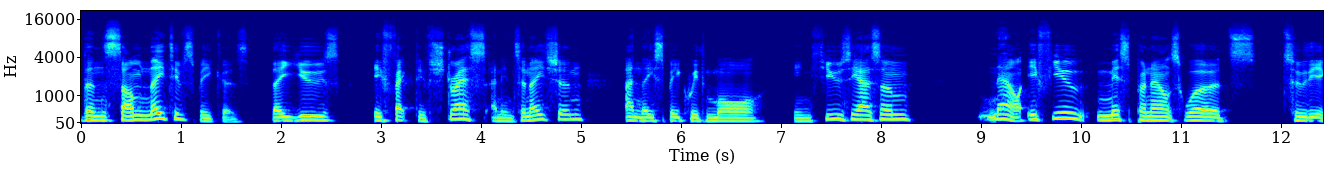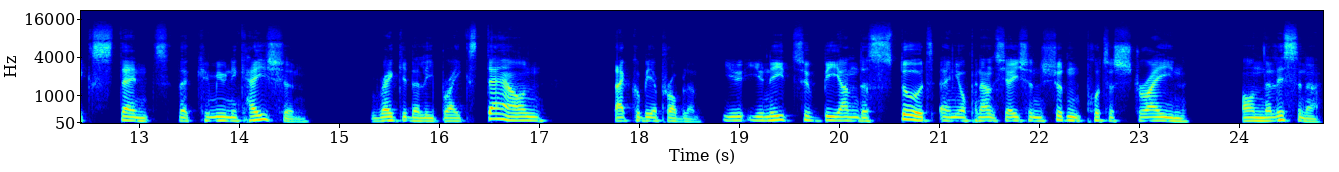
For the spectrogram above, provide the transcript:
than some native speakers. They use effective stress and intonation, and they speak with more enthusiasm. Now, if you mispronounce words to the extent that communication regularly breaks down, that could be a problem. You, you need to be understood, and your pronunciation shouldn't put a strain on the listener.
